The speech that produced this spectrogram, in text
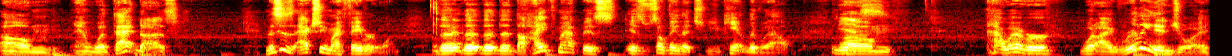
Um, and what that does, this is actually my favorite one. The, Okay. the, the, the, the height map is, is something that you can't live without. Yes. Um, however, what I really enjoy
